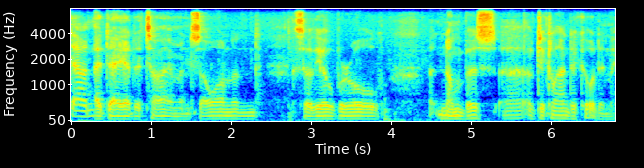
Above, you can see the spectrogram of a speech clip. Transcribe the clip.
it, a day at a time and so on, and so the overall numbers uh, have declined accordingly.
